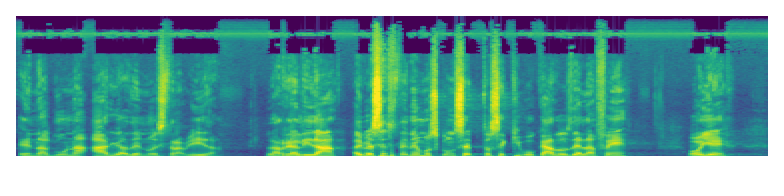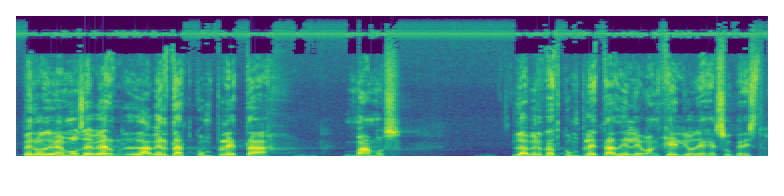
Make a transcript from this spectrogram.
en alguna área de nuestra vida. La realidad, hay veces tenemos conceptos equivocados de la fe. Oye, pero debemos de ver la verdad completa, vamos, la verdad completa del Evangelio de Jesucristo.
